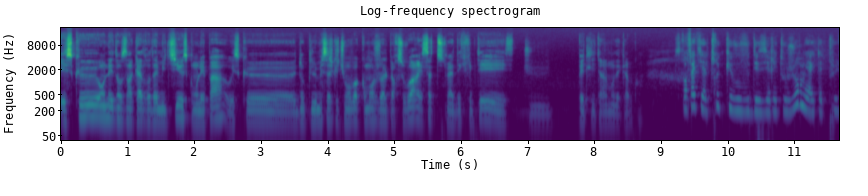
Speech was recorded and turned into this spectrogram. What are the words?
est-ce que on est dans un cadre d'amitié, est-ce qu'on l'est pas, ou est-ce que donc le message que tu m'envoies, comment je dois le percevoir, et ça tu m'as décrypté et tu pètes littéralement des câbles quoi. Qu'en fait, il y a le truc que vous vous désirez toujours, mais il y a peut-être plus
